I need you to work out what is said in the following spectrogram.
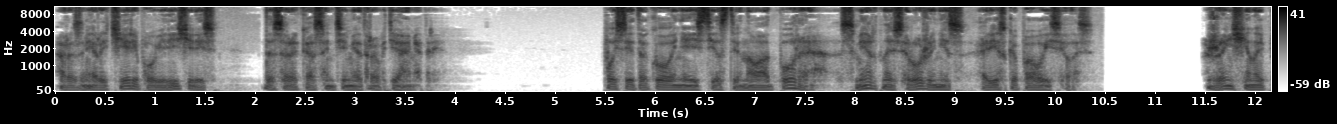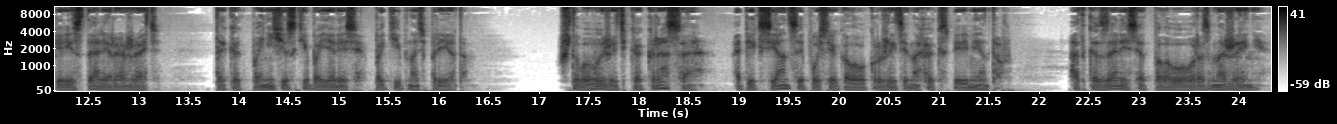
а размеры черепа увеличились до 40 сантиметров в диаметре. После такого неестественного отбора смертность рожениц резко повысилась. Женщины перестали рожать, так как панически боялись погибнуть при этом. Чтобы выжить как раса, апексианцы после головокружительных экспериментов отказались от полового размножения.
